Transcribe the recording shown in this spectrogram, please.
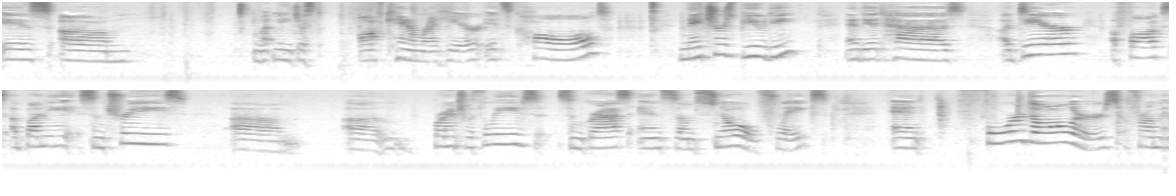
is, um, let me just off camera here. It's called Nature's Beauty. And it has a deer, a fox, a bunny, some trees, um, a branch with leaves, some grass, and some snowflakes. And $4 from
